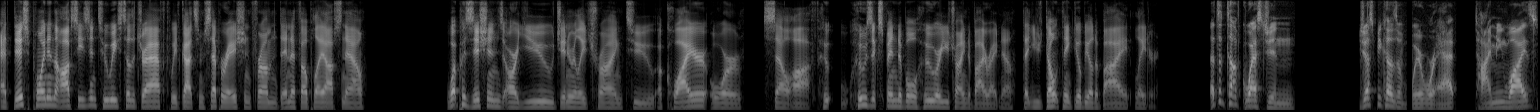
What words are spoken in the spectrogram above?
At this point in the offseason, two weeks till the draft, we've got some separation from the NFL playoffs now. what positions are you generally trying to acquire or sell off? Who who's expendable? Who are you trying to buy right now that you don't think you'll be able to buy later? That's a tough question just because of where we're at timing wise.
